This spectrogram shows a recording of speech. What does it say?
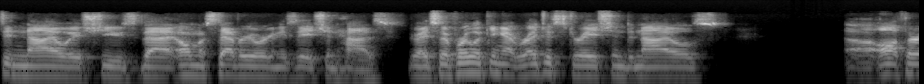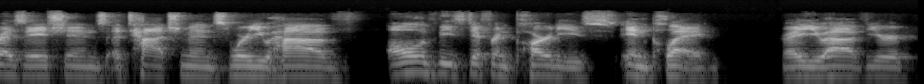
denial issues that almost every organization has, right? So if we're looking at registration denials, uh, authorizations, attachments, where you have all of these different parties in play, right? You have your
